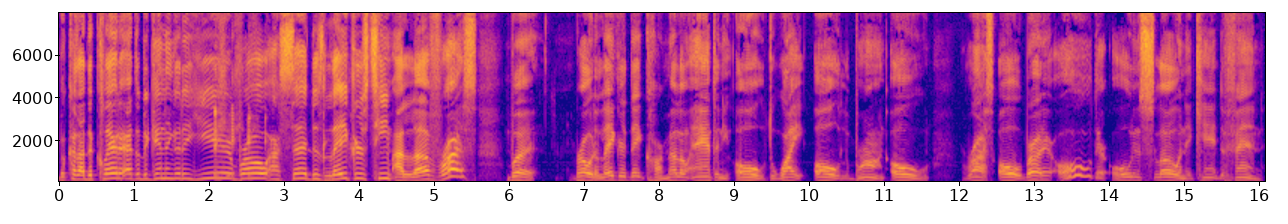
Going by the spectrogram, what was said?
Because I declared it at the beginning of the year, bro. I said this Lakers team. I love Russ, but bro, the Lakers they Carmelo Anthony old, Dwight old, LeBron old, Russ old, bro. They're old. They're old and slow, and they can't defend.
